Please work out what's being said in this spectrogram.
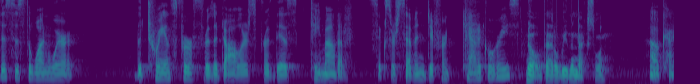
this is the one where the transfer for the dollars for this came out of six or seven different categories? No, that'll be the next one. Okay,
